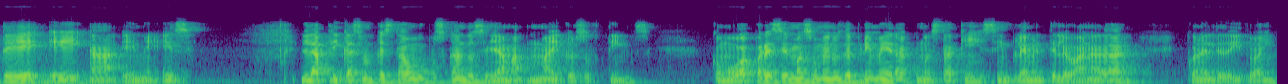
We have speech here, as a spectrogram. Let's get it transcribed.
T-E-A-M-S. La aplicación que estamos buscando se llama Microsoft Teams. Como va a aparecer más o menos de primera, como está aquí, simplemente le van a dar con el dedito ahí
